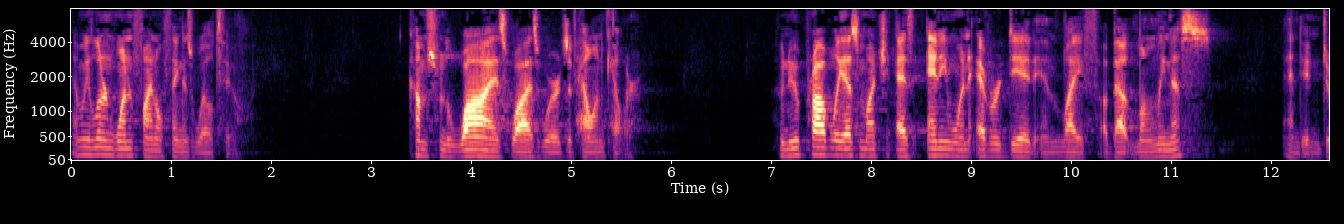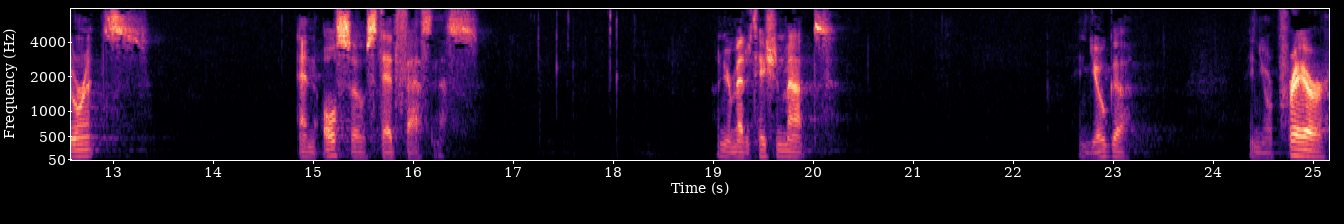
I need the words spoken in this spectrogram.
And we learn one final thing as well, too. It comes from the wise, wise words of Helen Keller, who knew probably as much as anyone ever did in life about loneliness and endurance and also steadfastness. On your meditation mat, in yoga, in your prayer,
